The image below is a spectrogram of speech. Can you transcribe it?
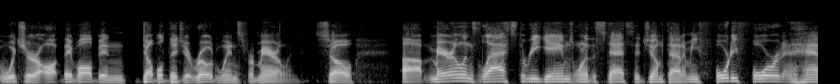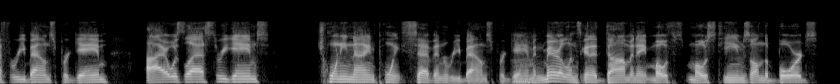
which are all they've all been double digit road wins for Maryland. So uh, Maryland's last three games, one of the stats that jumped out at me 44 and a half rebounds per game. Iowa's last three games, 29.7 rebounds per game. Mm-hmm. And Maryland's going to dominate most most teams on the boards,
